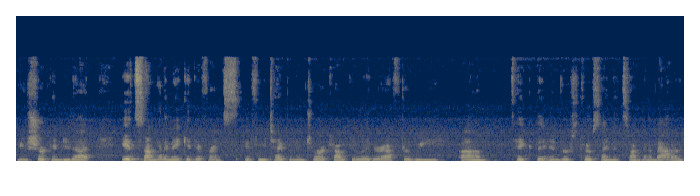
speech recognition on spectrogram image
You sure can do that. It's not going to make a difference if we type it into our calculator after we um, take the inverse cosine, it's not going to matter.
